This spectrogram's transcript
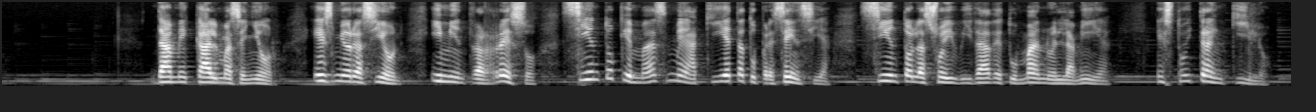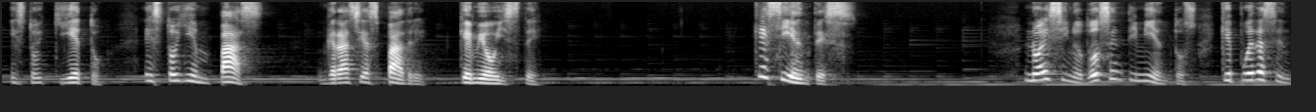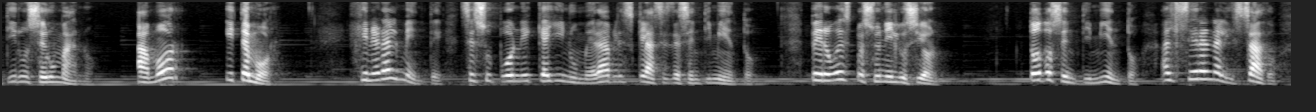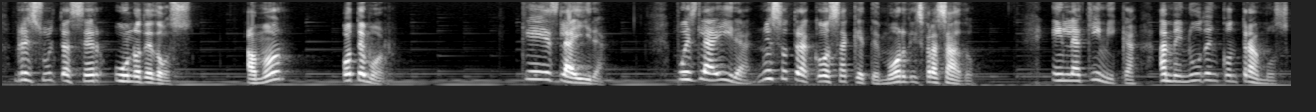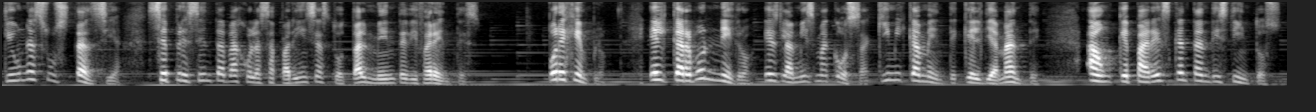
Dame calma, Señor, es mi oración, y mientras rezo, siento que más me aquieta tu presencia, siento la suavidad de tu mano en la mía. Estoy tranquilo, estoy quieto, estoy en paz. Gracias, Padre, que me oíste. ¿Qué sientes? No hay sino dos sentimientos que pueda sentir un ser humano, amor y temor. Generalmente se supone que hay innumerables clases de sentimiento, pero esto es una ilusión. Todo sentimiento, al ser analizado, resulta ser uno de dos, amor o temor. ¿Qué es la ira? Pues la ira no es otra cosa que temor disfrazado en la química, a menudo encontramos que una sustancia se presenta bajo las apariencias totalmente diferentes. Por ejemplo, el carbón negro es la misma cosa químicamente que el diamante, aunque parezcan tan distintos.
